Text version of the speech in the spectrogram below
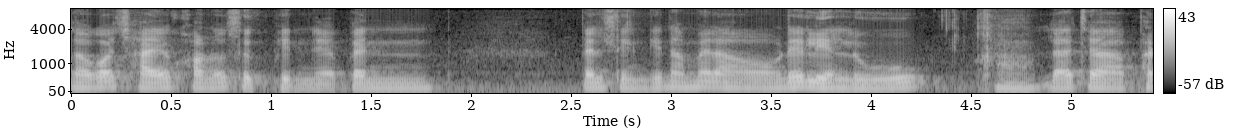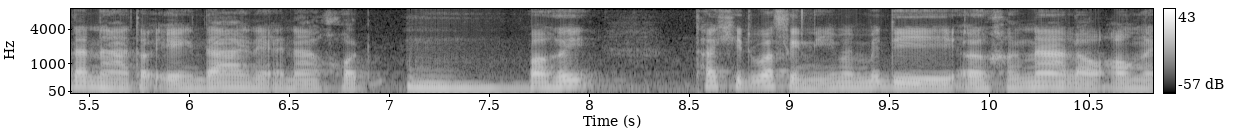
เราก็ใช้ความรู้สึกผิดเนี่ยเป็นเป็นสิ่งที่ทำให้เราได้เรียนรู้ครับและจะพัฒนาตัวเองได้ในอนาคต อืมว่าเฮ้ยถ้าคิดว่าสิ่งนี้มันไม่ดีเออครั้งหน้าเราเอาไง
